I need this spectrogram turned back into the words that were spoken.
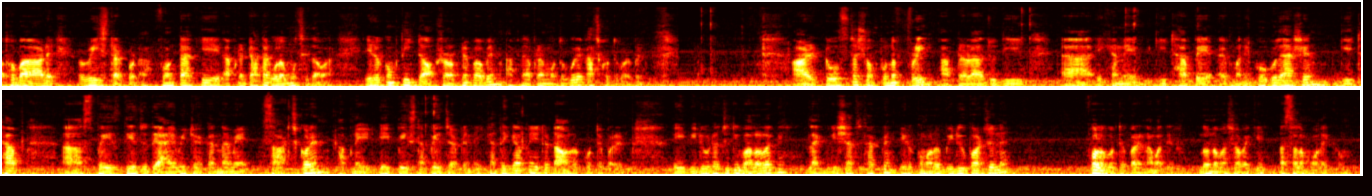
অথবা আর রেজিস্টার করা। ফোনটাকে আপনার ডাটাগুলো মুছে দেওয়া। এরকম তিনটা অপশন আপনি পাবেন। আপনি আপনার মতো করে কাজ করতে পারবেন। আর টোস্টটা সম্পূর্ণ ফ্রি আপনারা যদি এখানে গিটহাপে মানে গুগলে আসেন গিঠাপ স্পেস দিয়ে যদি আইএমই ট্র্যাকার নামে সার্চ করেন, আপনি এই পেজটা পেয়ে যাবেন। এখান থেকে আপনি এটা ডাউনলোড করতে পারেন। এই ভিডিওটা যদি ভালো লাগে ভিডিওর সাথে থাকবেন। এরকম আরও ভিডিও পাওয়ার জন্য ফলো করতে পারেন আমাদের। ধন্যবাদ সবাইকে। আসসালামু আলাইকুম।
